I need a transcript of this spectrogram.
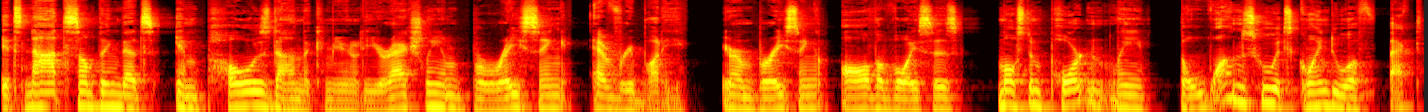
it's not something that's imposed on the community. You're actually embracing everybody. You're embracing all the voices. Most importantly, the ones who it's going to affect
